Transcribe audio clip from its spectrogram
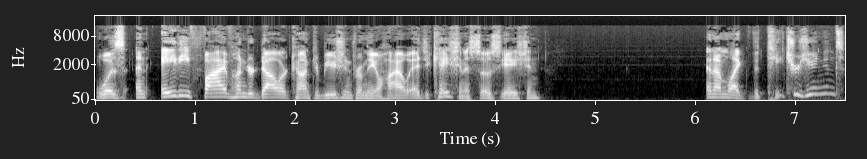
was an $8,500 contribution from the Ohio Education Association. And I'm like, the teachers' unions?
